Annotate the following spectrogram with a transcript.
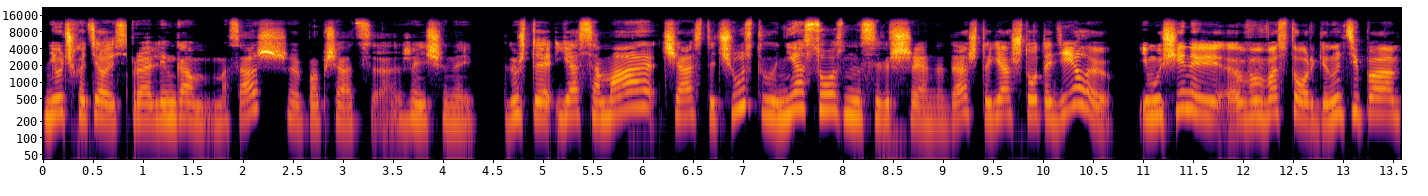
мне очень хотелось про лингам-массаж э, пообщаться с женщиной, потому что я сама часто чувствую неосознанно совершенно, да, что я что-то делаю, и мужчины э, в восторге. Ну, типа,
